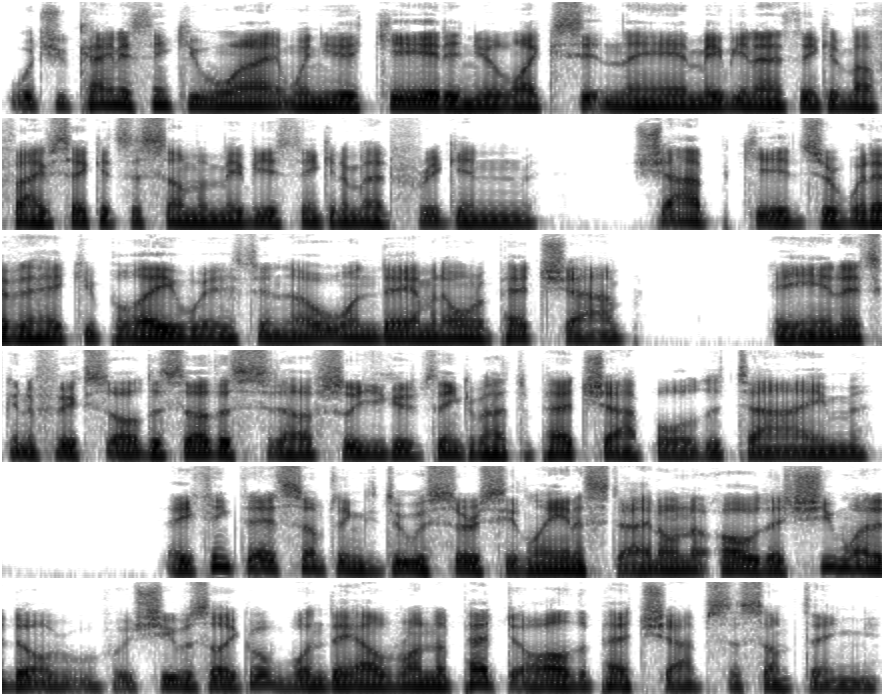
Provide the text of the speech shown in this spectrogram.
what you kind of think you want when you're a kid and you're like sitting there maybe you're not thinking about five seconds of summer. Maybe you're thinking about freaking shop kids or whatever the heck you play with. And oh, one day I'm going to own a pet shop and that's going to fix all this other stuff. So you could think about the pet shop all the time. I think that's something to do with Cersei Lannister. I don't know. Oh, that she wanted to, she was like, oh, one day I'll run a pet, all the pet shops or something.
